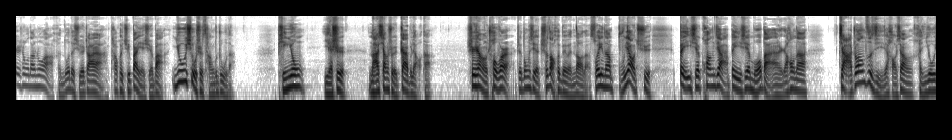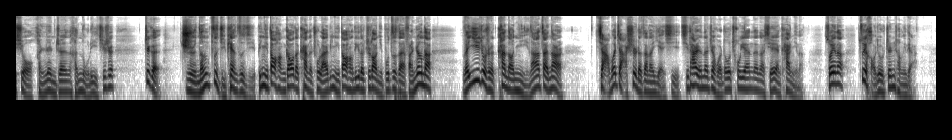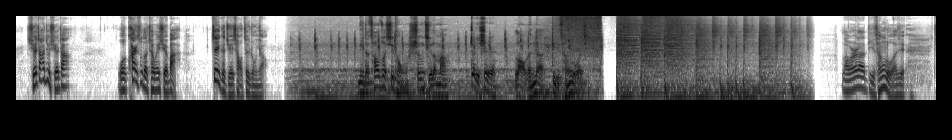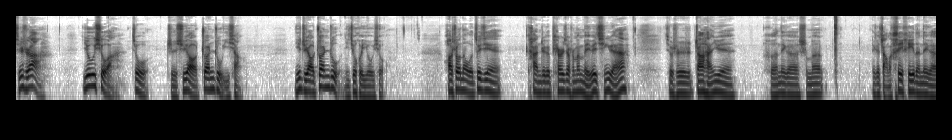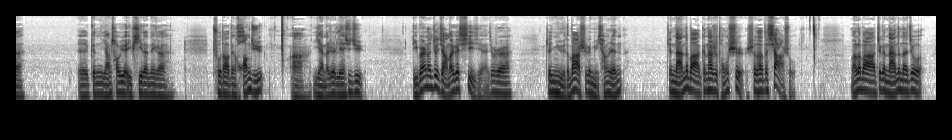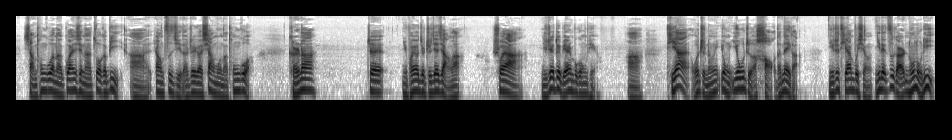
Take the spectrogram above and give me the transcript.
现实生活当中啊，很多的学渣呀，他会去扮演学霸，优秀是藏不住的，平庸也是拿香水盖不了的，身上有臭味儿，这东西迟早会被闻到的。所以呢，不要去背一些框架，背一些模板，然后呢，假装自己好像很优秀、很认真、很努力，其实这个只能自己骗自己。比你道行高的看得出来，比你道行低的知道你不自在。反正呢，唯一就是看到你呢在那儿。假模假式的在那演戏，其他人呢这会儿都抽烟在那斜眼看你呢，所以呢最好就真诚一点，学渣就学渣，我快速的成为学霸，这个诀窍最重要。你的操作系统升级了吗？这里是老文的底层逻辑。老文的底层逻辑，其实啊，优秀啊就只需要专注一项。你只要专注，你就会优秀。话说呢，我最近看这个片儿叫什么《美味情缘》啊，就是张含韵和那个什么那个长得黑黑的那个，呃，跟杨超越一批的那个出道那个黄菊啊演的这连续剧里边呢，就讲到一个细节，就是这女的吧是个女强人，这男的吧跟她是同事，是她的下属。完了吧，这个男的呢就想通过呢关系呢做个弊啊，让自己的这个项目呢通过。可是呢，这女朋友就直接讲了，说呀，你这对别人不公平啊！提案我只能用优者好的那个，你这提案不行，你得自个儿努努力，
